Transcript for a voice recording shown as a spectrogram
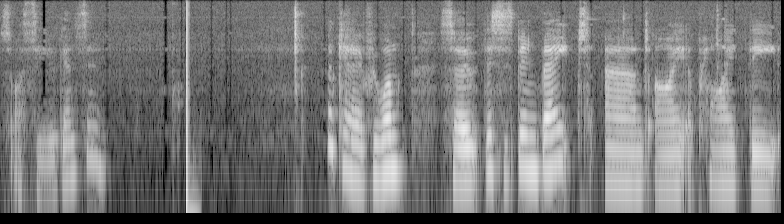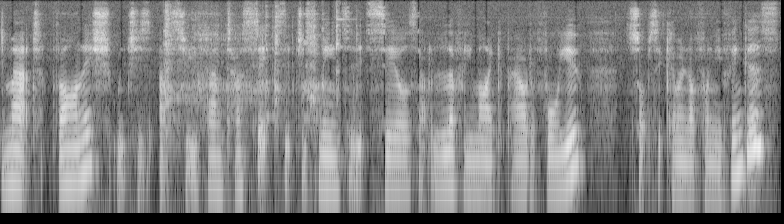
So I'll see you again soon. Okay everyone. So this has been baked and I applied the matte varnish which is absolutely fantastic it just means that it seals that lovely mica powder for you. Stops it coming off on your fingers.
